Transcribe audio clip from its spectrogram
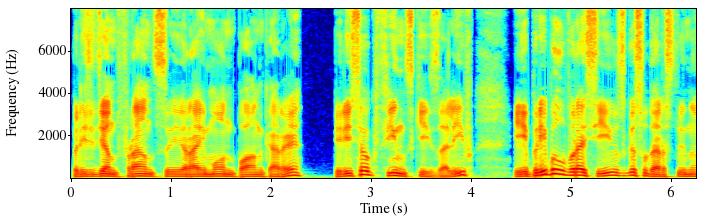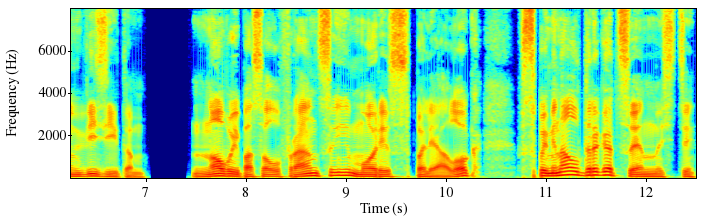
президент Франции Раймон Пуанкаре пересек Финский залив и прибыл в Россию с государственным визитом. Новый посол Франции Морис Палеолог вспоминал драгоценности,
